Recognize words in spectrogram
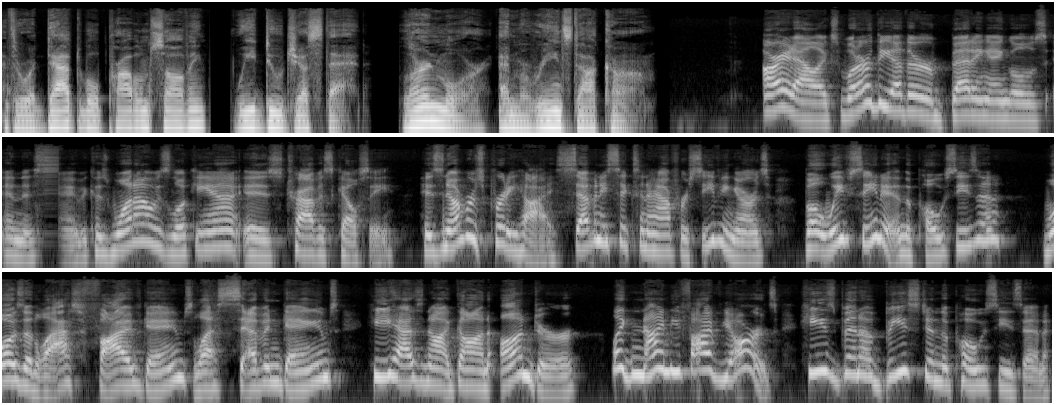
And through adaptable problem solving, we do just that. Learn more at marines.com. All right, Alex, what are the other betting angles in this game? Because one I was looking at is Travis Kelce. His number is pretty high 76 and a half receiving yards, but we've seen it in the postseason. What was it, last five games, last seven games? He has not gone under like 95 yards. He's been a beast in the postseason.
